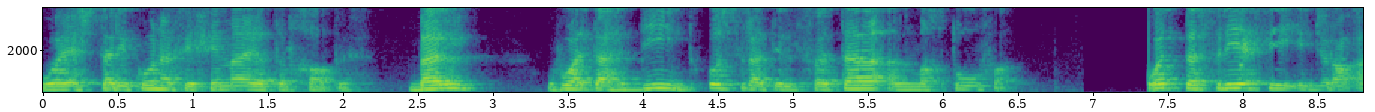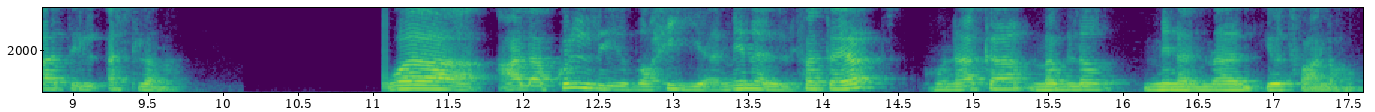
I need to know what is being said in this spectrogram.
ويشتركون في حماية الخاطف بل هو تهديد أسرة الفتاة المخطوفة والتسريع في إجراءات الأسلمة. وعلى كل ضحية من الفتيات هناك مبلغ من المال يدفع لهم.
